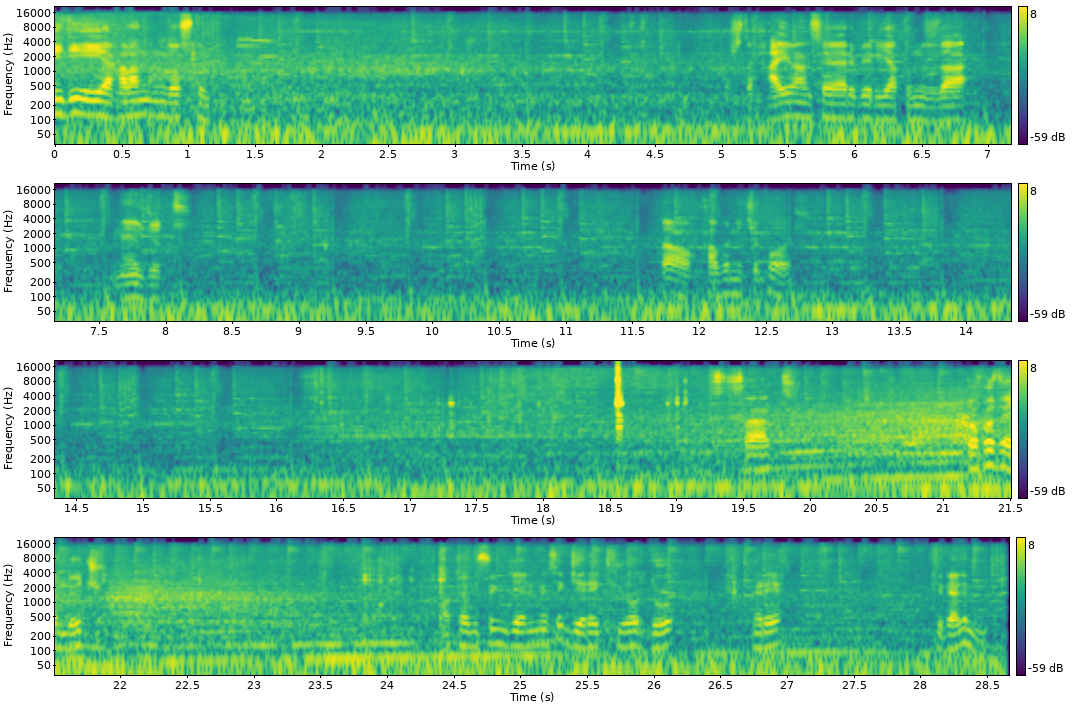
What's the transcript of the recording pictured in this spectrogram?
Kediye yakalandın dostum. İşte hayvansever bir yapımızda mevcut. Da o kabın içi boş. Saat 9.53. Otobüsün gelmesi gerekiyordu. Nereye? Gidelim mi?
